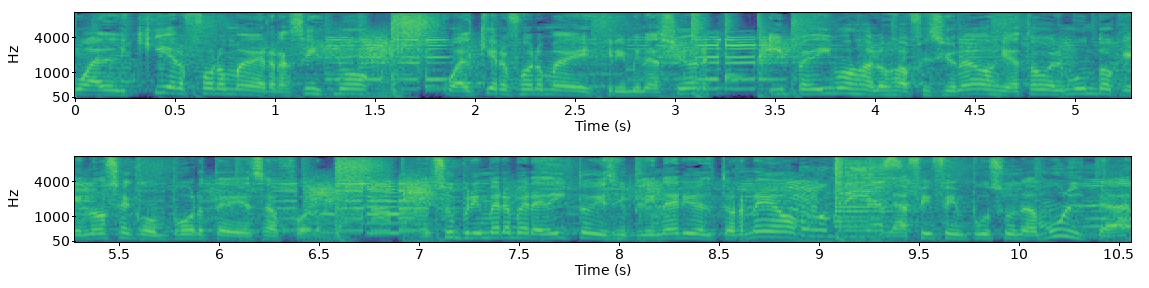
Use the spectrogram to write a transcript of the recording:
cualquier forma de racismo, cualquier forma de discriminación y pedimos a los aficionados y a todo el mundo que no se comporte de esa forma. En su primer veredicto disciplinario del torneo, la FIFA impuso una multa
